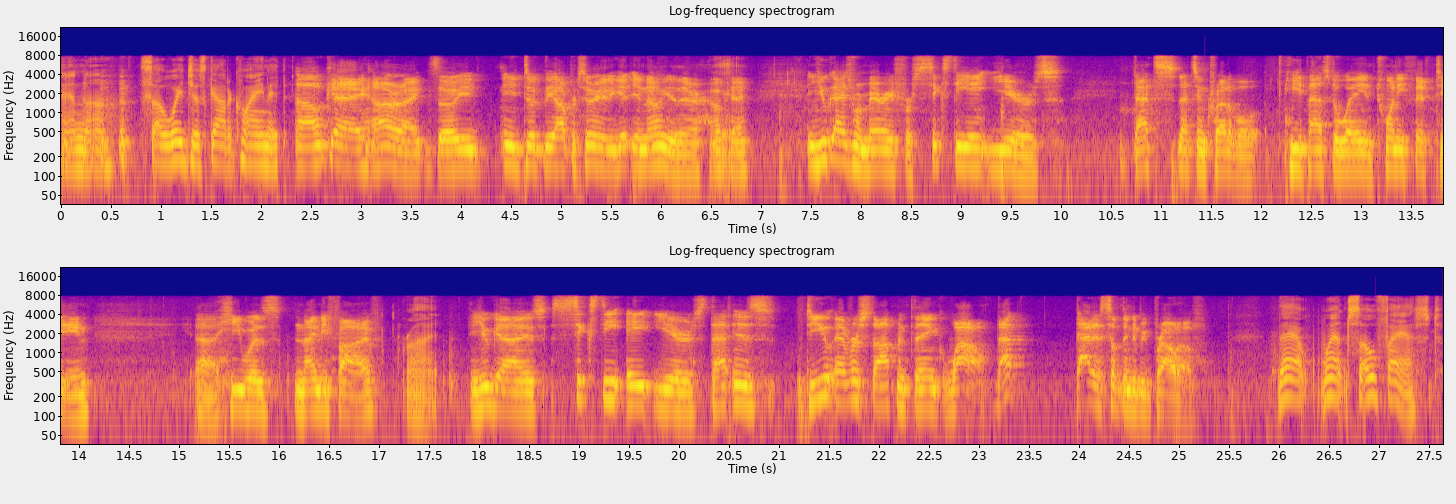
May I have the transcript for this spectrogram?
and uh, so we just got acquainted Okay, all right. So he he took the opportunity to get you know you there. Okay. You guys were married for 68 years. That's that's incredible. He passed away in 2015. Uh, he was 95. right You guys 68 years. That is do you ever stop and think, "Wow, that that is something to be proud of." That went so fast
